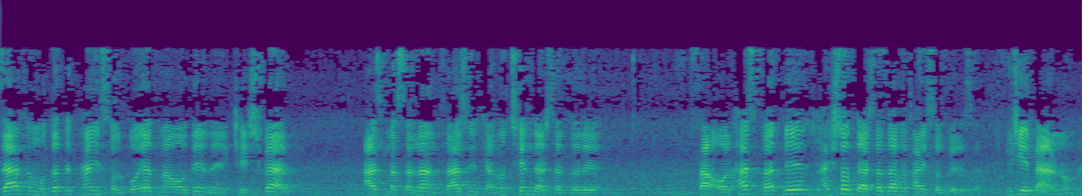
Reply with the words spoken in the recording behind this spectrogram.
ظرف مدت پنج سال باید معادن کشور از مثلا فرض کنید که الان 40 درصد داره فعال هست بعد به 80 درصد ظرف 5 سال برسه. میشه یه برنامه.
